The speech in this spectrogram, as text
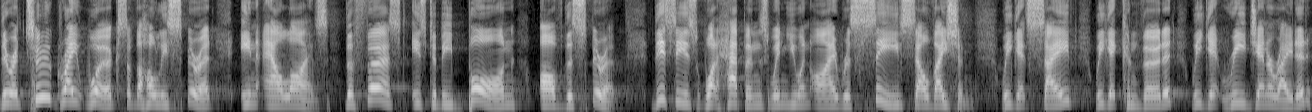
There are two great works of the Holy Spirit in our lives. The first is to be born of the Spirit. This is what happens when you and I receive salvation. We get saved, we get converted, we get regenerated.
